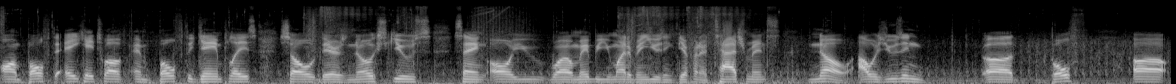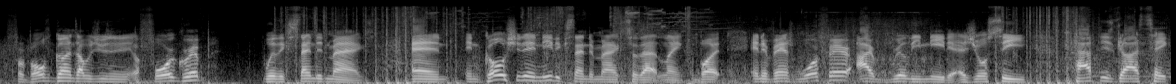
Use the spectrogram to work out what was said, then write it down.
on both the AK-12 and both the gameplays. So there's no excuse saying, oh, you, well, maybe you might have been using different attachments. No, I was using uh, both, uh, for both guns, I was using a foregrip with extended mags. And in Ghost, you didn't need extended mags to that length. But in Advanced Warfare, I really need it. As you'll see, half these guys take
